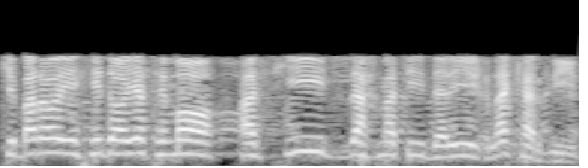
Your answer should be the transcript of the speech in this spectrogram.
که برای هدایت ما از هیچ زحمتی دریغ نکردید.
